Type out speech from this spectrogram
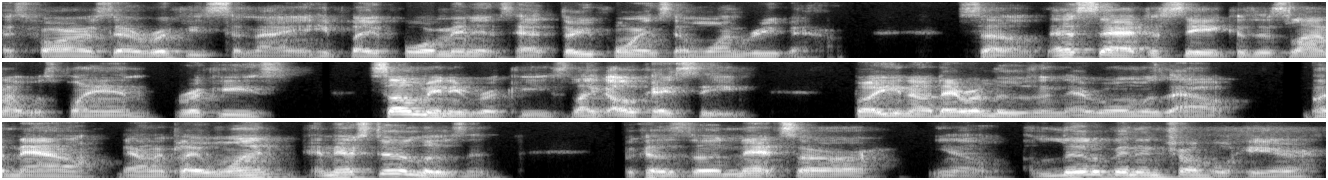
as far as their rookies tonight. He played four minutes, had three points and one rebound. So that's sad to see because this lineup was playing rookies, so many rookies like OKC, but you know they were losing. Everyone was out, but now they only play one and they're still losing because the Nets are you know a little bit in trouble here.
